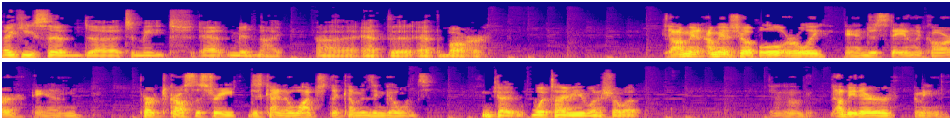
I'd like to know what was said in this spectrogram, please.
I think he said uh, to meet at midnight uh, at the at the bar. So I'm gonna I'm gonna show up a little early and just stay in the car and parked across the street, just kind of watch the comings and goings. Okay, what time do you want to show up? Um, I'll be there. I mean,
